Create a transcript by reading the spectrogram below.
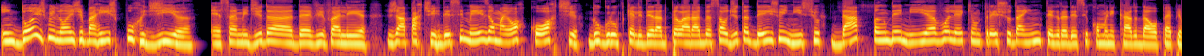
em 2 milhões de barris por dia essa medida deve valer já a partir desse mês, é o maior corte do grupo que é liderado pela Arábia Saudita desde o início da pandemia. Vou ler aqui um trecho da íntegra desse comunicado da OPEP+,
